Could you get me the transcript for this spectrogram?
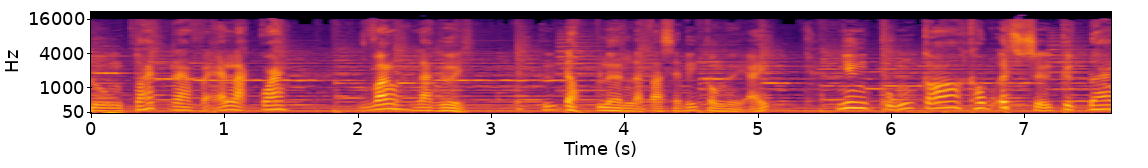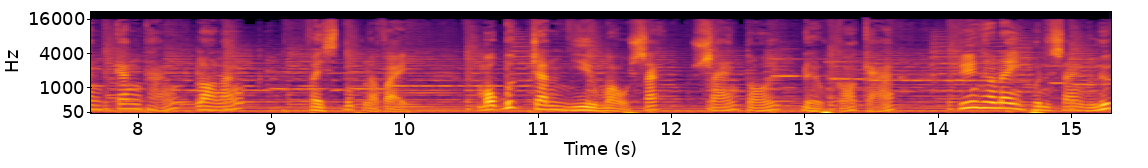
luôn toát ra vẻ lạc quan. Văn là người, cứ đọc lên là ta sẽ biết con người ấy. Nhưng cũng có không ít sự cực đoan, căng thẳng, lo lắng. Facebook là vậy. Một bức tranh nhiều màu sắc, sáng tối đều có cả. Riêng hôm nay Huỳnh Sang lướt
